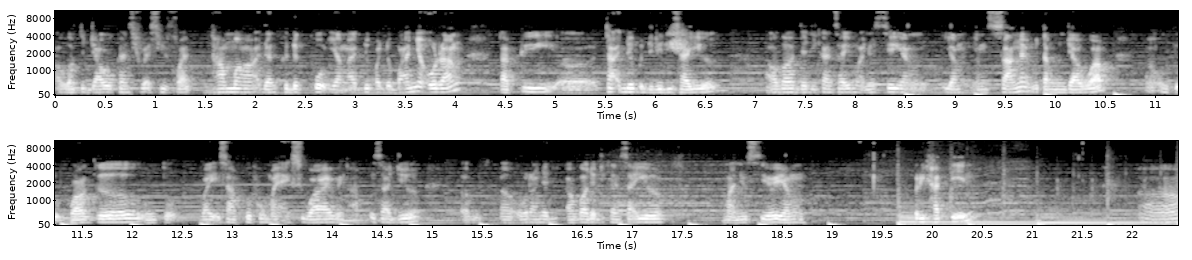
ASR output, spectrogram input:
Allah terjauhkan sifat-sifat tamak dan kedekut yang ada pada banyak orang. Tapi uh, tak ada pada diri saya. Allah jadikan saya manusia yang yang yang sangat bertanggungjawab uh, untuk keluarga untuk baik siapa pun my ex wife apa saja. Uh, uh, orang jadi Allah jadikan saya manusia yang prihatin uh,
